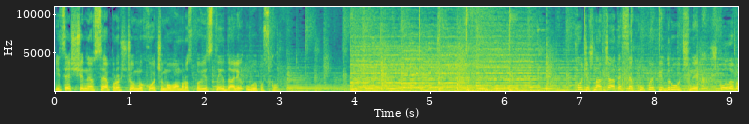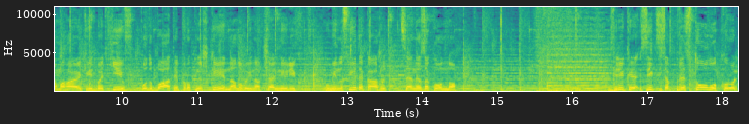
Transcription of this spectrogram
І це ще не все, про що ми хочемо вам розповісти далі у випуску. Хочеш навчатися, купи підручник. Школи вимагають від батьків подбати про книжки на новий навчальний рік. У Міносвіти кажуть, це незаконно. Зрік- Зрікся престолу король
